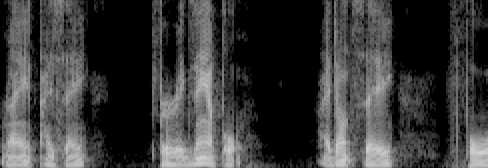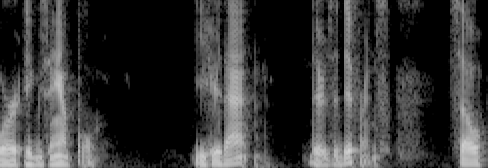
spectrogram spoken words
right? I say, for example. I don't say, for example. You hear that? There's a difference. So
